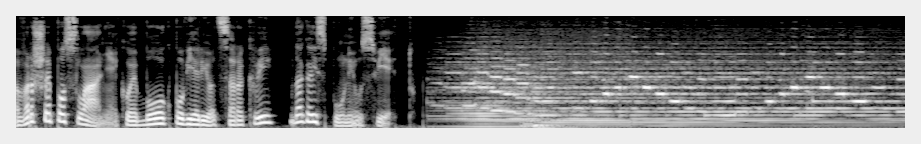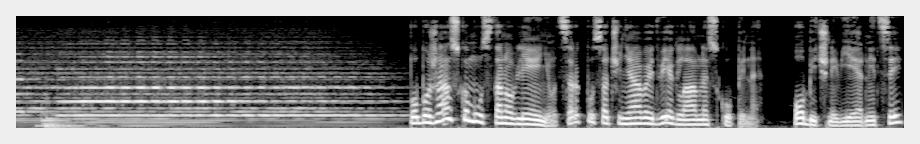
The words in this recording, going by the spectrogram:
vrše poslanje koje Bog povjerio crkvi da ga ispuni u svijetu. Po božanskom ustanovljenju crkvu sačinjavaju dvije glavne skupine. Obični vjernici,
